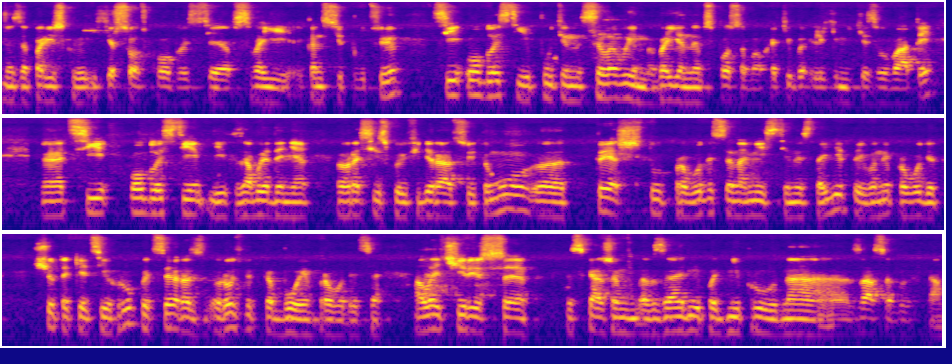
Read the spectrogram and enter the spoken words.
Запорізьку і Херсонську область в свої конституцію. Ці області і Путін силовим воєнним способом хотів би легімітизувати е, ці області, їх заведення в Російську Федерацію. Тому е, теж тут проводиться на місці, не стоїть, і вони проводять що таке ці групи. Це роз- розвідка боєм проводиться, але через е, скажімо, взагалі по Дніпру на засобах, там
